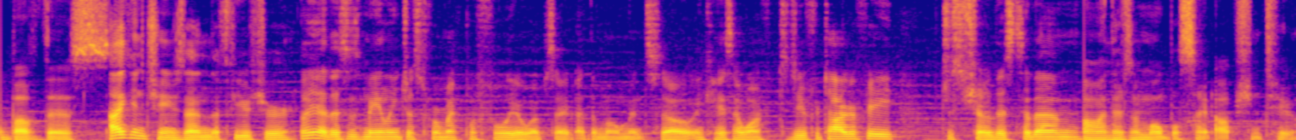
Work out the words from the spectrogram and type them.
above this. I can change that in the future. But yeah, this is mainly just for my portfolio website at the moment, so in case I want to do photography, just show this to them. Oh, and there's a mobile site option too.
